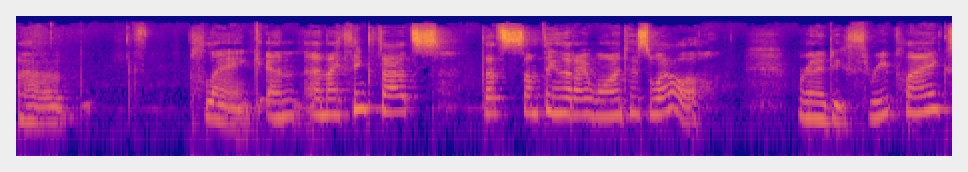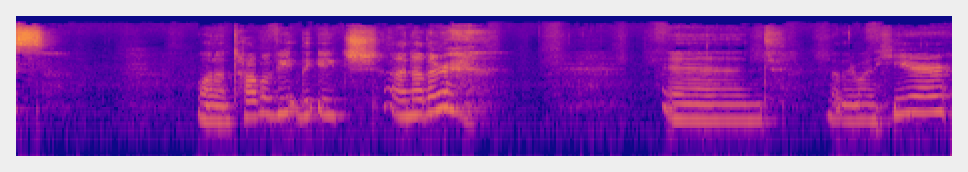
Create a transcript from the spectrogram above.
uh, plank. And, and I think that's, that's something that I want as well. We're going to do three planks, one on top of each another, and another one here,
